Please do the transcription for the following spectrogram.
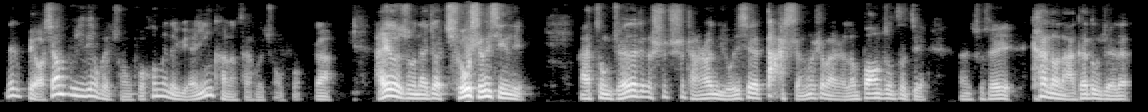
那个表象不一定会重复，后面的原因可能才会重复，是吧？还有一种呢叫求神心理啊，总觉得这个市市场上有一些大神是吧，能帮助自己。嗯，所以看到哪个都觉得，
